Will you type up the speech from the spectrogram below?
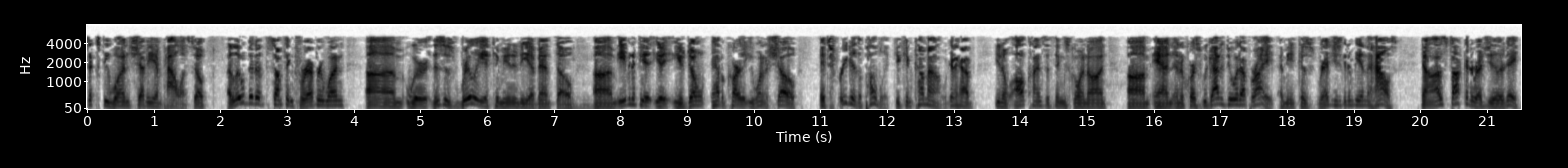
61 Chevy Impala. So a little bit of something for everyone. Um, we're this is really a community event, though. Um, even if you, you you don't have a car that you want to show, it's free to the public. You can come out. We're going to have you know all kinds of things going on. Um, and and of course we got to do it upright. I mean, because Reggie's going to be in the house. Now I was talking to Reggie the other day.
